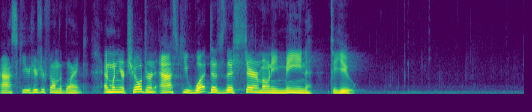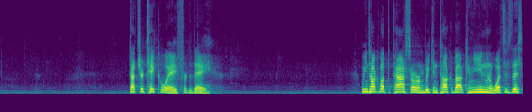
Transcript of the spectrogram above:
ask you, here's your fill in the blank. And when your children ask you, what does this ceremony mean to you? That's your takeaway for today. We can talk about the Passover and we can talk about communion what does this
